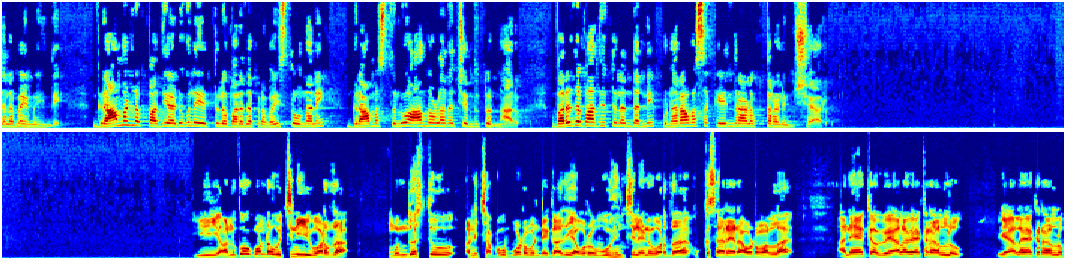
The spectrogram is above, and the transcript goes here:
జలమయమైంది. గ్రామంలో పది అడుగుల ఎత్తులో వరద ప్రవహిస్తోందని గ్రామస్తులు ఆందోళన చెందుతున్నారు. వరద బాధితులందరినీ పునరావాస కేంద్రాలకు తరలించారు. ఈ అనుకోకుండా వచ్చిన ఈ వరద ముందస్తు అని చెప్పకపోవడం అంటే కాదు ఎవరో ఊహించలేని వరద ఒక్కసారి రావడం వల్ల అనేక వేల ఎకరాల్లో వేల ఎకరాల్లో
